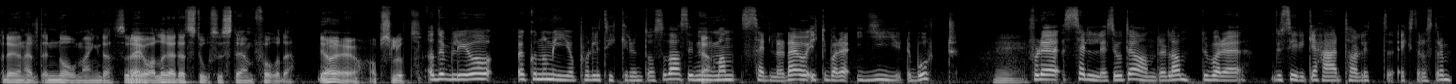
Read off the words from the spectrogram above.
Det er jo en helt enorm mengde, så det er jo allerede et stort system for det. ja, ja, ja, absolutt. Og det blir jo økonomi og politikk rundt også, da, siden Ja. man selger det og ikke bare gir det bort. Mm. For det selges jo til andre land. Du, bare, du sier ikke 'her, ta litt ekstra strøm'.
